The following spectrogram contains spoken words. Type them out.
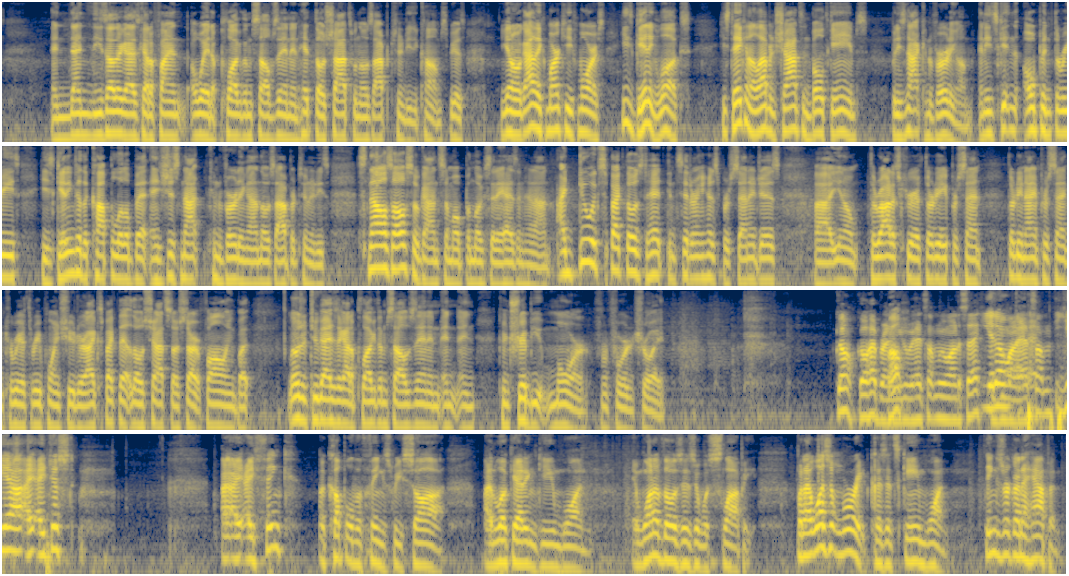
and then these other guys got to find a way to plug themselves in and hit those shots when those opportunities comes. Because you know a guy like Markieff Morris, he's getting looks. He's taken 11 shots in both games, but he's not converting them, and he's getting open threes. He's getting to the cup a little bit, and he's just not converting on those opportunities. Snell's also gotten some open looks that he hasn't hit on. I do expect those to hit, considering his percentages. Uh, you know, throughout his career, 38%, 39% career three point shooter. I expect that those shots to start falling, but those are two guys that got to plug themselves in and, and, and contribute more for, for Detroit. Go, go ahead, Brendan. Well, you had something we wanted to say? You know, want to add I- something? Yeah, I, I just, I, I think a couple of the things we saw, I look at in game one, and one of those is it was sloppy, but I wasn't worried because it's game one. Things are going to happen,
